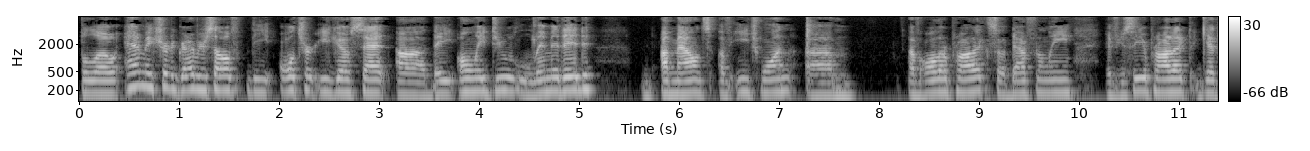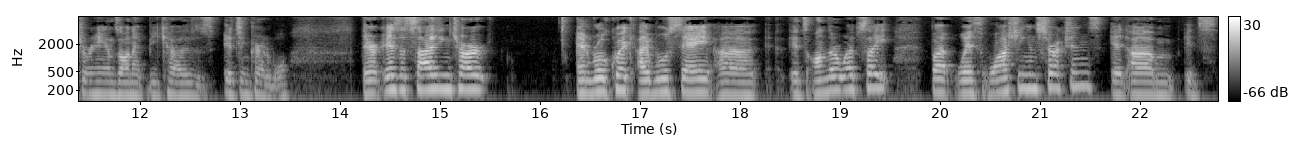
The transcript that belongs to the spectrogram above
below. And make sure to grab yourself the Alter Ego set. Uh, they only do limited amounts of each one um, of all their products. So definitely, if you see a product, get your hands on it because it's incredible. There is a sizing chart. And real quick, I will say uh, it's on their website. But with washing instructions, it um it's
